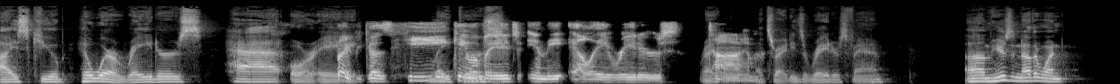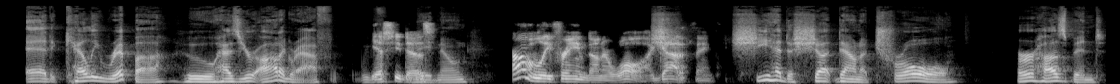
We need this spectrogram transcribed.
Ice Cube, he'll wear a Raiders hat or a Right, because he Lakers. came of age in the LA Raiders Right. time. That's right. He's a Raiders fan. Um, here's another one. Ed Kelly Ripa, who has your autograph. we've Yes, she does. Made known. Probably framed on her wall. I gotta think. She had to shut down a troll. Her husband,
